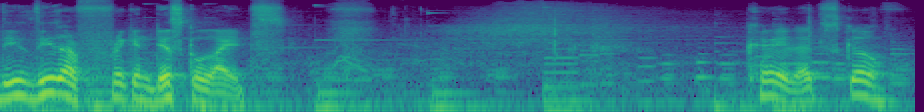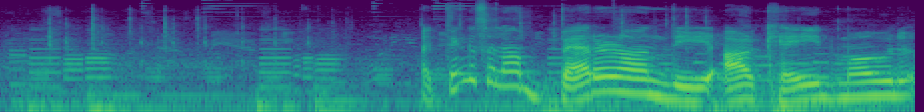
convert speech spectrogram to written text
these, these are freaking disco lights. Okay, let's go. I think it's a lot better on the arcade mode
